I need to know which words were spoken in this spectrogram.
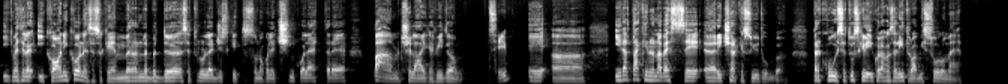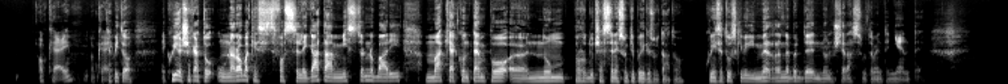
iconico, nel senso che MRNBD, se tu lo leggi scritto, sono quelle cinque lettere, bam, ce l'hai, capito? Sì. E uh, in realtà che non avesse uh, ricerche su YouTube. Per cui se tu scrivi quella cosa lì trovavi solo me. Ok, ok. Capito? E quindi ho cercato una roba che fosse legata a Mr. Nobody, ma che al contempo uh, non producesse nessun tipo di risultato. Quindi se tu scrivevi MRNBD non c'era assolutamente niente.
